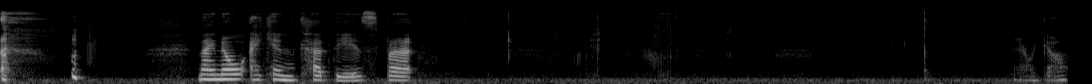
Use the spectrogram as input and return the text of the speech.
and I know I can cut these, but there we go.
